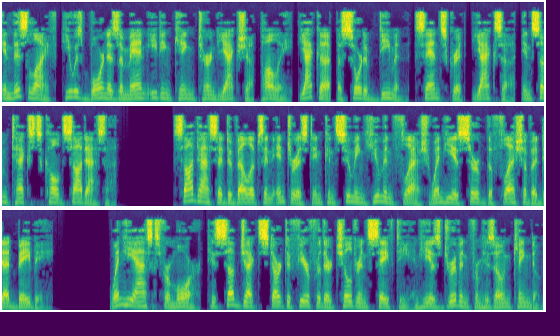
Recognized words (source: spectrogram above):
In this life, he was born as a man-eating king turned yaksha Pali, yaka, a sort of demon, Sanskrit, yaksa, in some texts called sadasa. Sadasa develops an interest in consuming human flesh when he is served the flesh of a dead baby. When he asks for more, his subjects start to fear for their children's safety and he is driven from his own kingdom.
